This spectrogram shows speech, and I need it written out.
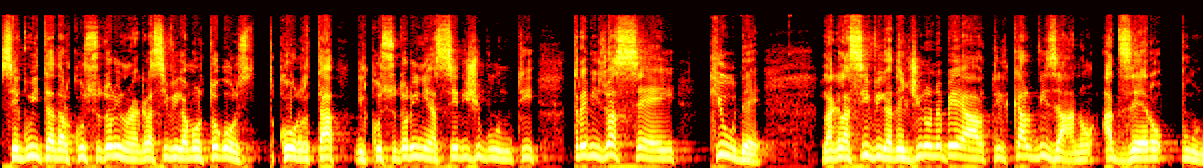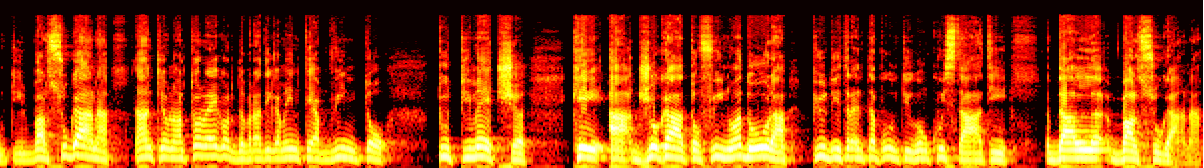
seguita dal Custo Torino, una classifica molto corta, il Custo Torino a 16 punti, Treviso a 6, chiude la classifica del girone playout il Calvisano a 0 punti. Il Valsugana anche un altro record, praticamente ha vinto tutti i match che ha giocato fino ad ora, più di 30 punti conquistati dal Valsugana.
